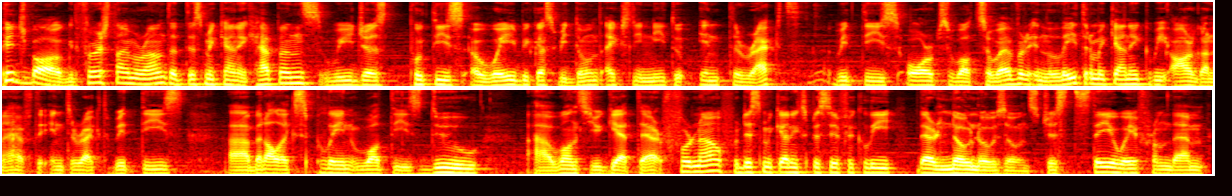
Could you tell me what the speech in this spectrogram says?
Pitch Bog, the first time around that this mechanic happens, we just put these away because we don't actually need to interact with these orbs whatsoever. In the later mechanic, we are gonna have to interact with these, uh, but I'll explain what these do uh, once you get there. For now, for this mechanic specifically, there are no-no zones. Just stay away from them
